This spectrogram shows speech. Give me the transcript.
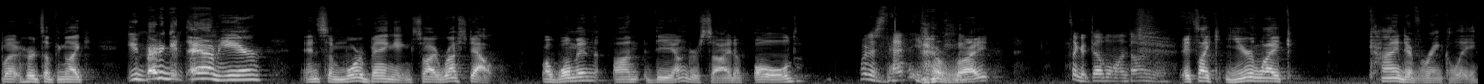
but heard something like, "You'd better get down here," and some more banging, so I rushed out. A woman on the younger side of old, What does that mean? right? It's like a double entendre. It's like you're like kind of wrinkly,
